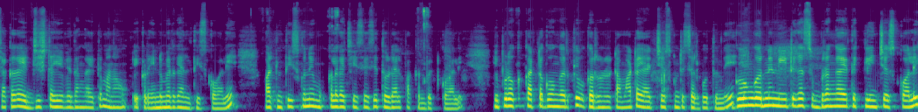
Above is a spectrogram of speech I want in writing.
చక్కగా అడ్జస్ట్ అయ్యే విధంగా అయితే మనం ఇక్కడ ఎండుమిరగాయలు తీసుకోవాలి. వాటిని తీసుకొని ముక్కలుగా చేసేసి తొడాలు పక్కన పెట్టుకోవాలి. ఇప్పుడు ఒక కట్ట గోంగూరకి ఒక రెండు టమాటా యాడ్ చేసుకుంటే సరిపోతుంది. గోంగూరని నీట్‌గా శుభ్రంగా అయితే క్లీన్ చేసుకోవాలి.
